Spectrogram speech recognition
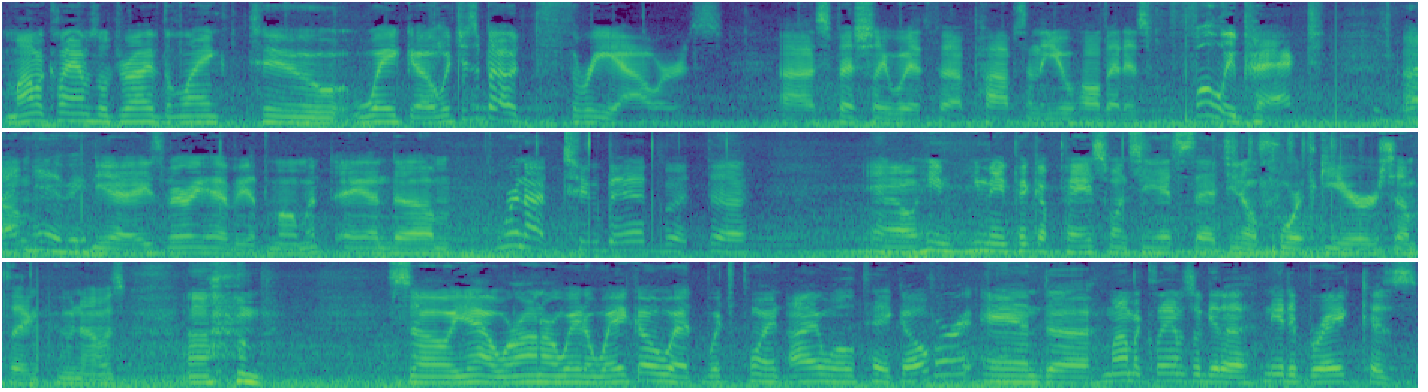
Mama Clams will drive the length to Waco, which is about three hours, uh, especially with uh, Pops in the U-Haul that is fully packed. He's riding heavy. Yeah, he's very heavy at the moment, and um, we're not too bad, but uh, you know he he may pick up pace once he hits that you know fourth gear or something. Who knows? Um, so yeah, we're on our way to Waco. At which point I will take over, and uh, Mama Clams will get a needed break because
